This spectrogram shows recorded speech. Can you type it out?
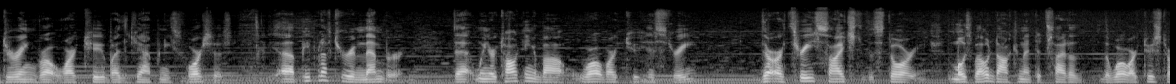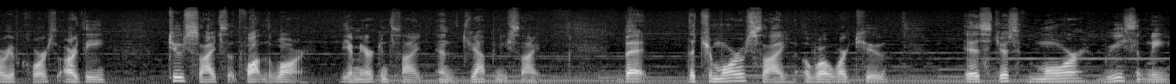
during World War II by the Japanese forces. Uh, people have to remember that when you're talking about World War II history, there are three sides to the story. Most well-documented side of the World War II story, of course, are the two sides that fought the war, the American side and the Japanese side. But the Chamorro side of World War II is just more recently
